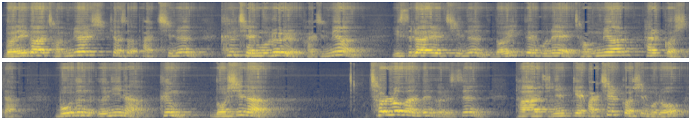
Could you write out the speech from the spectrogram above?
너희가 전멸시켜서 바치는 그 재물을 가지면 이스라엘 지는 너희 때문에 전멸할 것이다. 모든 은이나 금, 노시나 철로 만든 그릇은 다 주님께 바칠 것이므로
